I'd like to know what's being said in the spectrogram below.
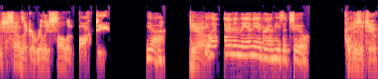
It just sounds like a really solid bhakti. Yeah. Yeah. And in the Enneagram, he's a two. What is a two?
